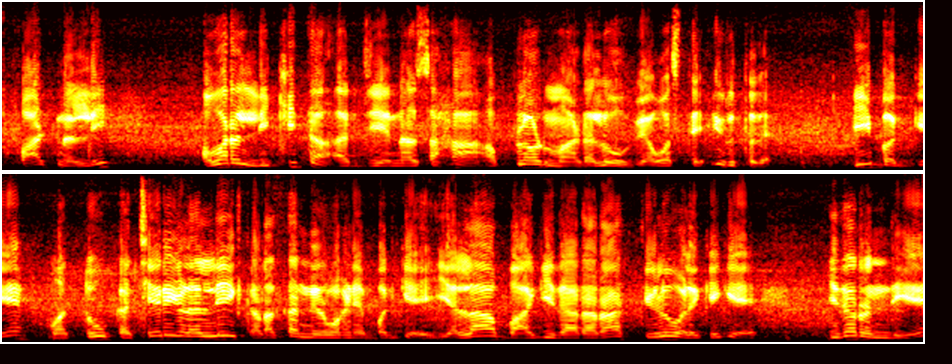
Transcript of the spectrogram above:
ಸ್ಪಾಟ್ನಲ್ಲಿ ಅವರ ಲಿಖಿತ ಅರ್ಜಿಯನ್ನು ಸಹ ಅಪ್ಲೋಡ್ ಮಾಡಲು ವ್ಯವಸ್ಥೆ ಇರುತ್ತದೆ. ಈ ಬಗ್ಗೆ ಮತ್ತು ಕಚೇರಿಗಳಲ್ಲಿ ಕಡತ ನಿರ್ವಹಣೆ ಬಗ್ಗೆ ಎಲ್ಲ ಭಾಗಿದಾರರ ತಿಳುವಳಿಕೆಗೆ ಇದರೊಂದಿಗೆ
